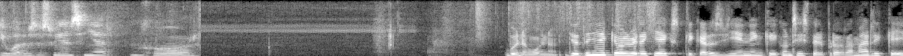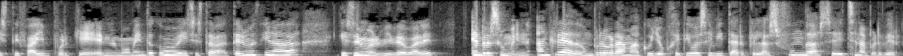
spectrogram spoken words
Igual os voy a enseñar mejor. Bueno, bueno, yo tenía que volver aquí a explicaros bien en qué consiste el programa Recastify porque en el momento, como veis, estaba tan emocionada que se me olvidó, ¿vale? En resumen, han creado un programa cuyo objetivo es evitar que las fundas se echen a perder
